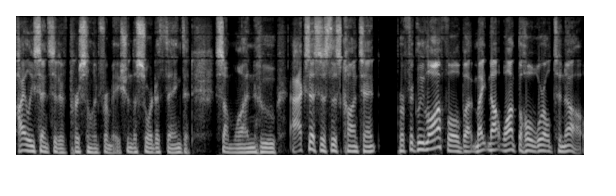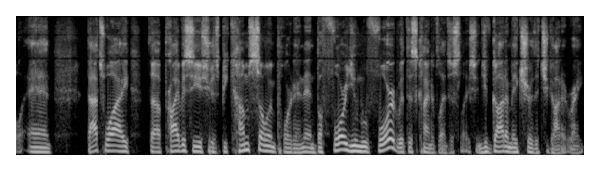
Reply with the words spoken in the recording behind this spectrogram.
highly sensitive personal information, the sort of thing that someone who accesses this content perfectly lawful, but might not want the whole world to know. And that's why the privacy issues become so important. And before you move forward with this kind of legislation, you've got to make sure that you got it right.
